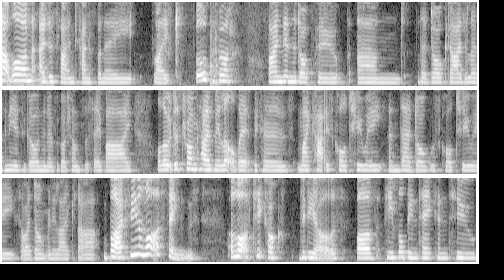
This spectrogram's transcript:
That one I just find kind of funny. Like, oh my god, finding the dog poop and the dog died 11 years ago and they never got a chance to say bye. Although it does traumatise me a little bit because my cat is called Chewy and their dog was called Chewy, so I don't really like that. But I've seen a lot of things, a lot of TikTok videos of people being taken to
